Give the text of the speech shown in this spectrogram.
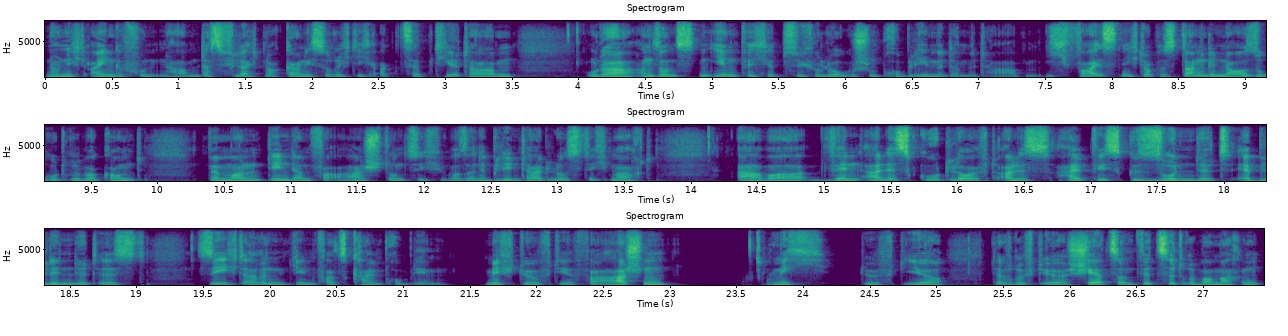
noch nicht eingefunden haben, das vielleicht noch gar nicht so richtig akzeptiert haben oder ansonsten irgendwelche psychologischen Probleme damit haben. Ich weiß nicht, ob es dann genauso gut rüberkommt, wenn man den dann verarscht und sich über seine Blindheit lustig macht. Aber wenn alles gut läuft, alles halbwegs gesundet, erblindet ist, sehe ich darin jedenfalls kein Problem. Mich dürft ihr verarschen, mich dürft ihr, da dürft ihr Scherze und Witze drüber machen.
